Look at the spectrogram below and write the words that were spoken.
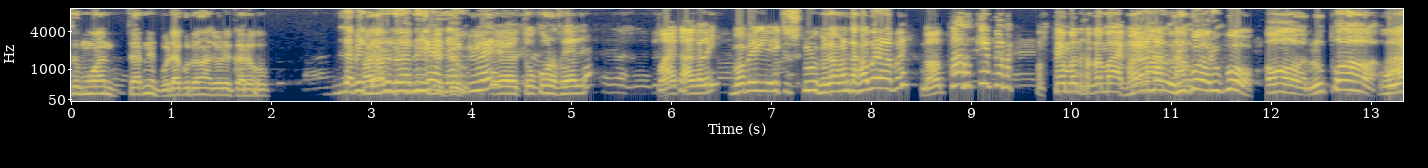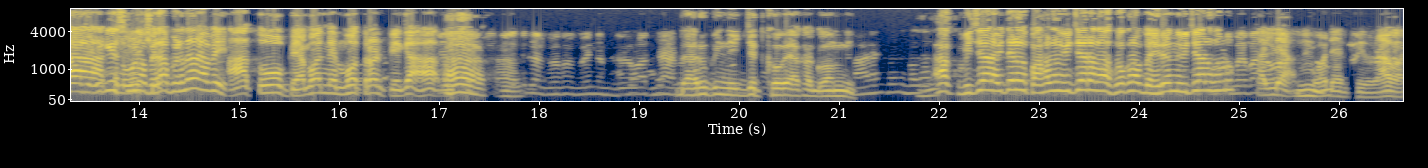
શું મોહન ચારની ભૂડા ના જોડે કરો છું દારૂ પીવાય. તું કોણ છે માય કાંગલી બાપ એક એક સ્કૂલ ભલા ખબર હે નામ તાર કે પેલા? તે મને ખબર મારા રૂપો રૂપો. ઓ રૂપો. આ ભણતા ને આ તો ભેમોન ને મો ત્રણ ભેગા દારૂ પીને ઇજ્જત ખોવે આખા ગામની. આ વિચાર વિચારો પાછળ વિચારો છોકરા બહેરન વિચારો થોડું. અલ્યા મોડે પીવડાવા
